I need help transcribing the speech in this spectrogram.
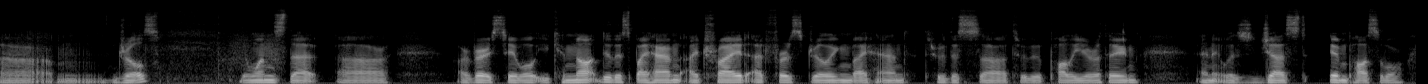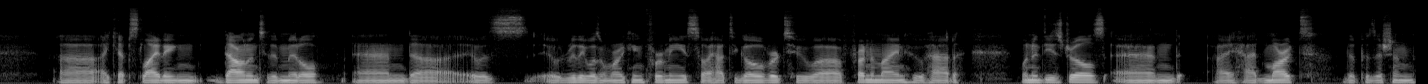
um, drills the ones that uh, are very stable. You cannot do this by hand. I tried at first drilling by hand through this uh, through the polyurethane, and it was just impossible. Uh, I kept sliding down into the middle, and uh, it was it really wasn't working for me. So I had to go over to a friend of mine who had one of these drills, and I had marked the position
